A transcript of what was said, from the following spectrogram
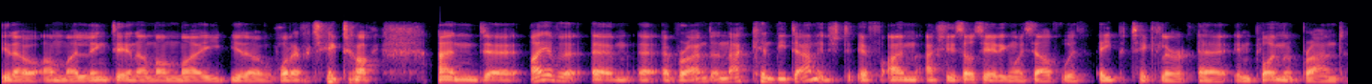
you know on my linkedin i'm on my you know whatever tiktok. And uh, i have a, um, a brand and that can be damaged if i'm actually associating myself with a particular uh, employment brand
